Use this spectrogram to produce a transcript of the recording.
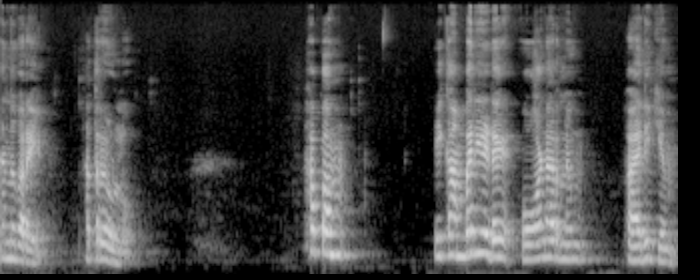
എന്ന് പറയും. അത്രേ ഉള്ളൂ. അപ്പം ഈ കമ്പനിയുടെ ഓണറിനും ഭാര്യയ്ക്കും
